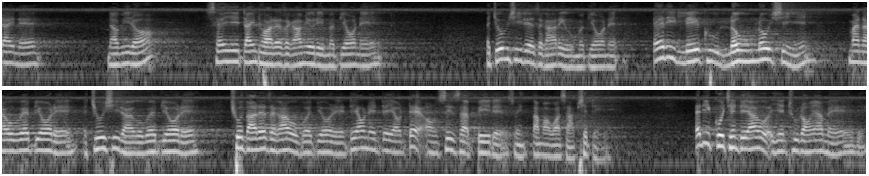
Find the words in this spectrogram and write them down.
တိုက်နဲ့နောက်ပြီးတော့ ဆဲရီတိုင်းထွာတဲ့စကားမျိုးတွေမပြောနဲ့အကျိုးမရှိတဲ့စကားတွေကိုမပြောနဲ့အဲ့ဒီ၄ခုလုံလို့ရှိရင်မှန်တာကိုပဲပြောတယ်အကျိုးရှိတာကိုပဲပြောတယ်ချိုတာတဲ့စကားကိုပဲပြောတယ်တယောက်နဲ့တယောက်တက်အောင်စိတ်ဆက်ပေးတယ်ဆိုရင်တမ္မာဝါစာဖြစ်တယ်အဲ့ဒီကိုချင်းတရားကိုအရင်ထူထောင်ရမယ်တဲ့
